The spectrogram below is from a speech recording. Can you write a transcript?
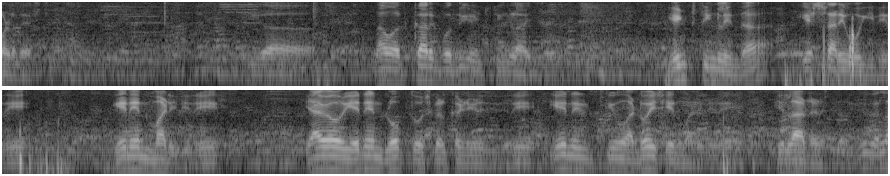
ಮಾಡಿದೆ ಅಷ್ಟೇ. ನಾವು ಅಧಿಕಾರಕ್ಕೆ ಬಂದು ಎಂಟು ತಿಂಗಳಾಯಿತು. ಎಂಟು ತಿಂಗಳಿಂದ ಎಷ್ಟು ಸಾರಿ ಹೋಗಿದ್ದೀರಿ? ಏನೇನು ಮಾಡಿದ್ದೀರಿ? ಯಾವ್ಯಾವ ಏನೇನು ಲೋಪ ದೋಷಗಳು ಕಂಡು ಹಿಡಿದಿದ್ದೀರಿ? ಏನೇನು ನೀವು ಅಡ್ವೈಸ್ ಏನು ಮಾಡಿದ್ದೀರಿ? ಜಿಲ್ಲಾಡಳಿತದವ್ರಿಗೆ ಇವೆಲ್ಲ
